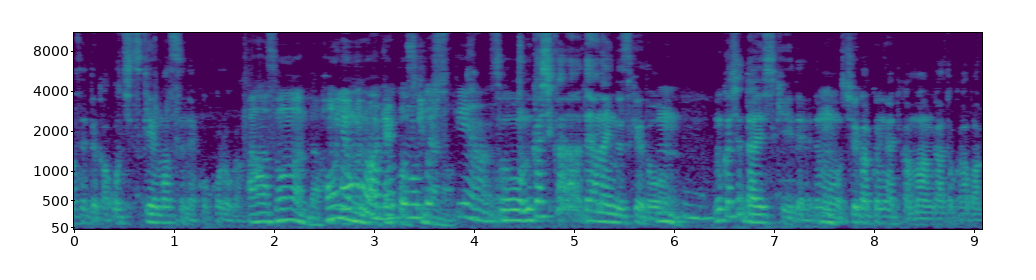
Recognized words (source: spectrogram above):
せというか落ち着けますね心が。ああそうなんだ。本読むのは結構好きなの？そう昔からではないんですけど、昔は大好きででもうん。中学に入ってから漫画とかばっ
